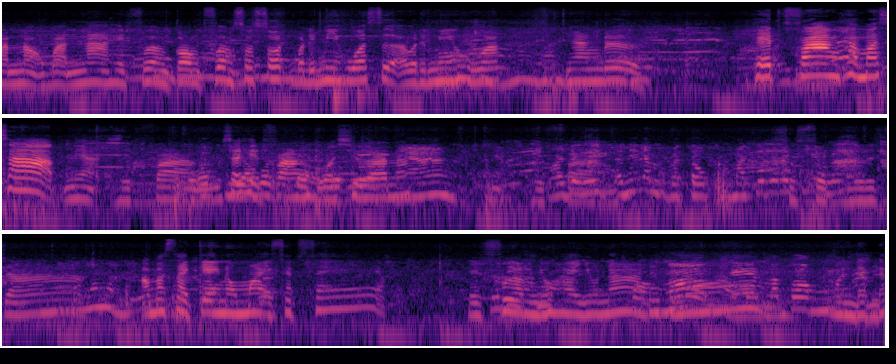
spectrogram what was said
บันนอกบันหน้าเห็ดเฟืองกองเฟืองสดๆบ่ได้มีหัวเสือบ่ได้มีหัวหยังเด้อ เห็ดฟางธรรมชาติเนี่ยเห็ดฟางไม่ใช่เห็ดฟางหัวเชื้อนะเนี่ยเห็ดฟางอันนี้มันตกมาสดๆเลยจ้าเอามาใส่แกงหน่อไม้แซ่บๆเห็ดเฟืองอยู่ไฮอยู่หน้าด้อพี่น้องมันด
